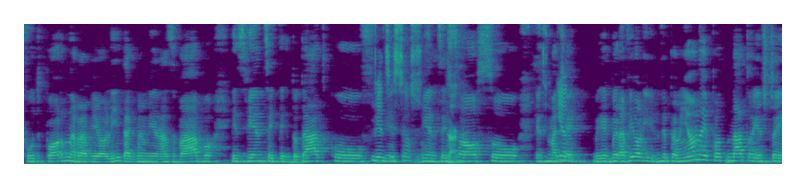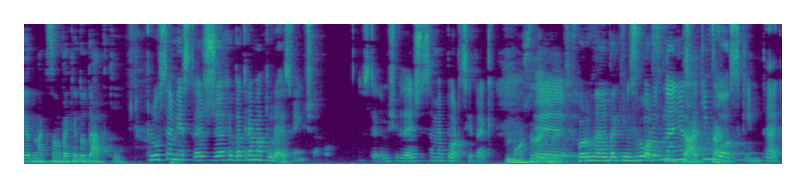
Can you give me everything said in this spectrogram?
food porn ravioli, tak bym je nazwała, bo jest więcej tych dodatków. Więcej wię- sosu. Więcej Tak. sosu, więc macie Ja- jak- jakby ravioli wypełnione i po, na to jeszcze jednak są takie dodatki. Plusem jest też, że chyba gramatura jest większa. Z tego mi się wydaje, że same porcje tak. Może tak E, być. W porównaniu takim z W włoskim. porównaniu tak, z takim tak. włoskim, tak.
